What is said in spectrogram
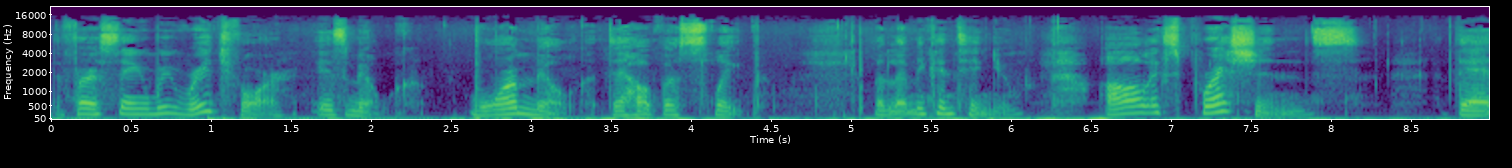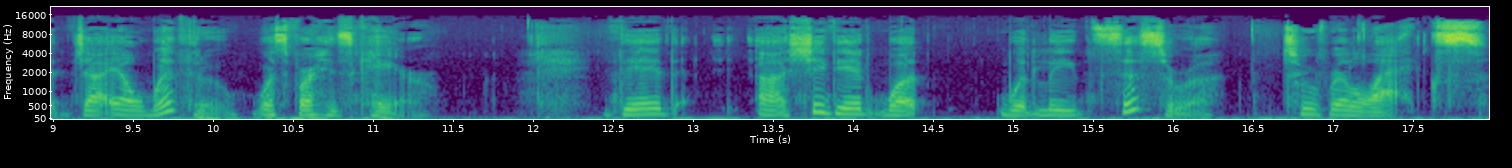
the first thing we reach for is milk, warm milk to help us sleep. But let me continue. All expressions that Jael went through was for his care. Did uh, she did what would lead Sisera to relax.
